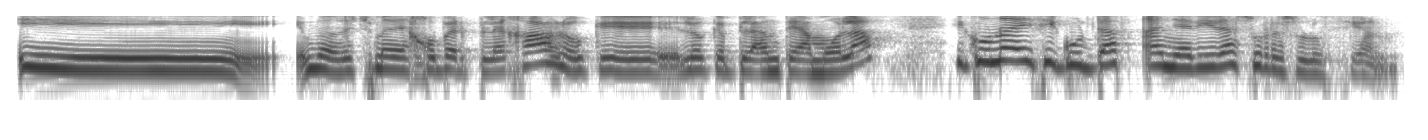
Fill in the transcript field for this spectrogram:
y, bueno, de hecho me dejó perpleja lo que, lo que plantea Mola y con una dificultad añadida a su resolución.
